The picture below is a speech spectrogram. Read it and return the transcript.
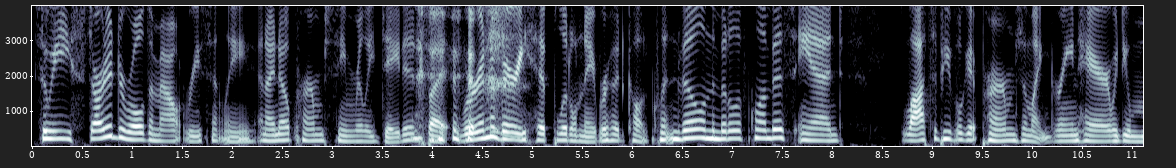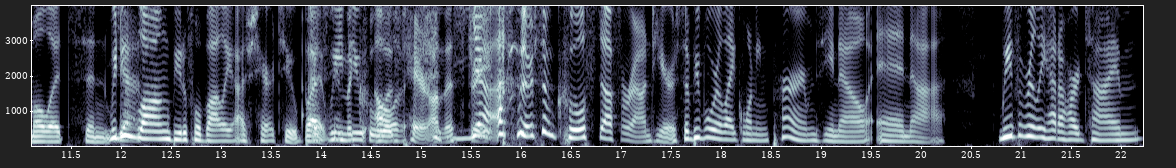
So we started to roll them out recently. And I know perms seem really dated, but we're in a very hip little neighborhood called Clintonville in the middle of Columbus. And lots of people get perms and like green hair. We do mullets and we Yes. do long, beautiful balayage hair too. But I've we the do all of coolest hair on this street. Yeah, there's some cool stuff around here. So people were like wanting perms, you know, and uh we've really had a hard time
